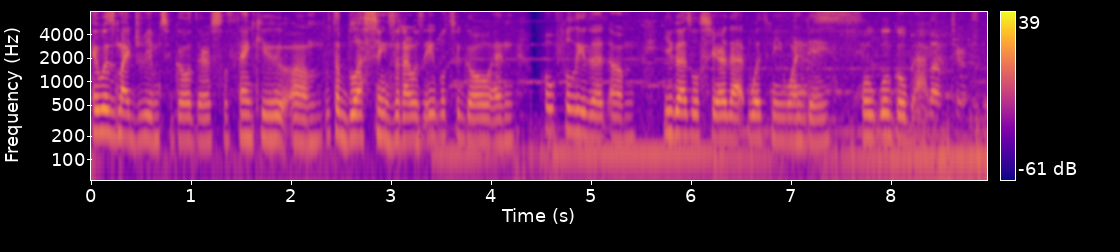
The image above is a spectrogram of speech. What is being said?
It was my dream to go there, so thank you um, for the blessings that I was able to go, and hopefully that um, you guys will share that with me one day. We'll, we'll go back. Love to.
